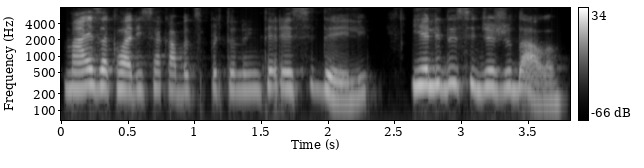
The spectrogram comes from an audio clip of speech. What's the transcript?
Mas a Clarice acaba despertando o interesse dele e ele decide ajudá-la.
